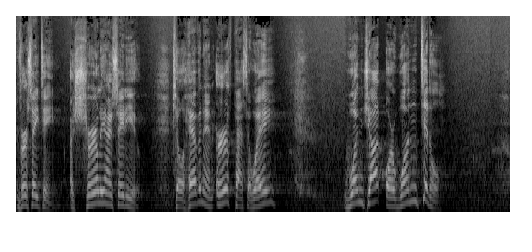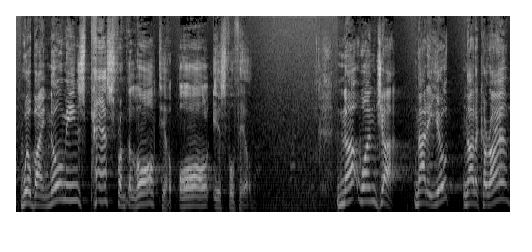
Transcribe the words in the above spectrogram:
verse 18. Surely I say to you, till heaven and earth pass away, one jot or one tittle will by no means pass from the law till all is fulfilled. Not one jot, not a yot, not a kariah,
